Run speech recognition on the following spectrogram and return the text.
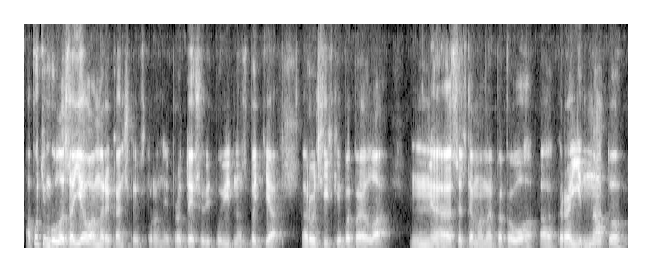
А потім була заява американської сторони про те, що відповідно збиття російських БПЛА е, системами ППО країн НАТО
